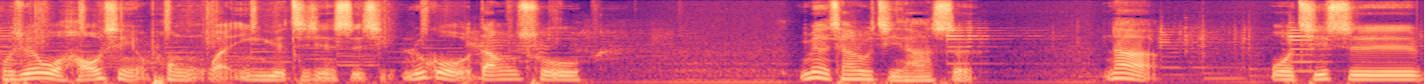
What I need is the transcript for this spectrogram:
我觉得我好险有碰玩音乐这件事情。如果我当初没有加入吉他社，那我其实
